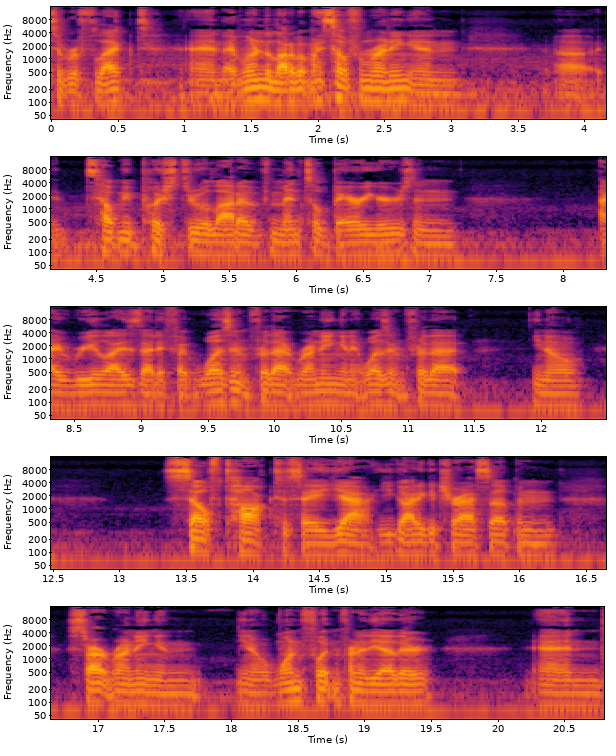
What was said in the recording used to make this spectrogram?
to reflect, and I've learned a lot about myself from running, and uh, it's helped me push through a lot of mental barriers. And I realized that if it wasn't for that running, and it wasn't for that, you know, self talk to say, yeah, you got to get your ass up and start running, and you know, one foot in front of the other, and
